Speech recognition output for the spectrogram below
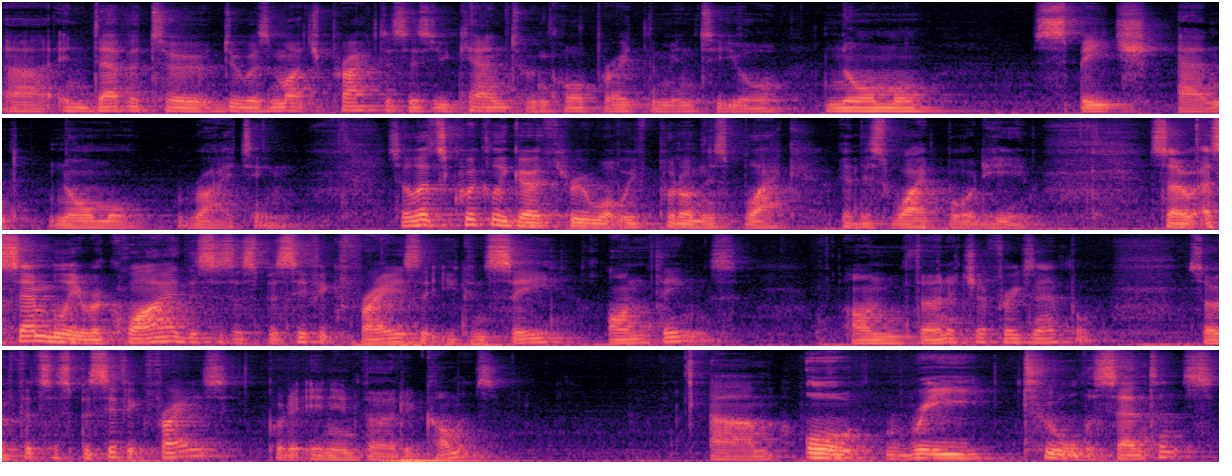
uh, endeavor to do as much practice as you can to incorporate them into your normal speech and normal writing. So let's quickly go through what we've put on this black, uh, this whiteboard here. So assembly required, this is a specific phrase that you can see on things on furniture, for example. So if it's a specific phrase, put it in inverted commas. Um, or retool the sentence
